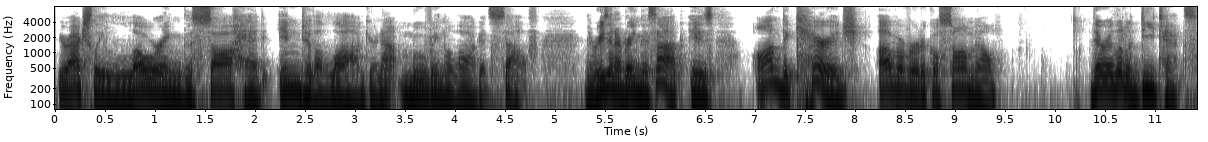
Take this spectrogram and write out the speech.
you're actually lowering the saw head into the log, you're not moving the log itself. And the reason I bring this up is on the carriage of a vertical sawmill, there are little detents.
